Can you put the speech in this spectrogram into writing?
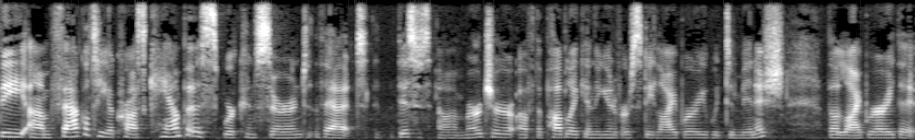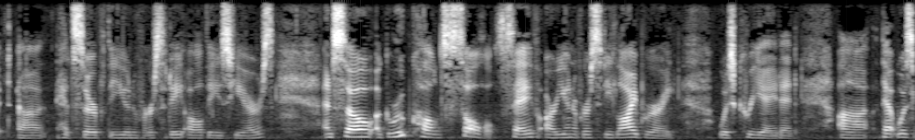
The um, faculty across campus were concerned that this uh, merger of the public and the university library would diminish the library that uh, had served the university all these years. And so a group called SOUL, Save Our University Library, was created uh, that was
